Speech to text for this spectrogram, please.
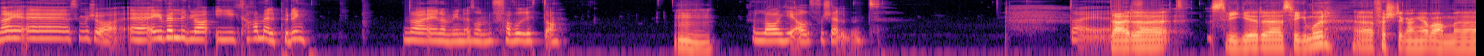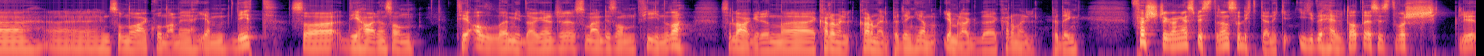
Nei, eh, skal vi se. Eh, jeg er veldig glad i karamellpudding. Det er en av mine sånn favoritter. Mm. Jeg lager altfor sjeldent. Det er, Det er. Sviger, eh, svigermor. eh, Første gang jeg var med hun som nå er kona mi, hjem dit, så de har en sånn til alle middager som er litt sånn fine, da, så lager hun karamell, karamellpudding. Hjemmelagd karamellpudding. Første gang jeg spiste den, så likte jeg den ikke i det hele tatt. Jeg synes det var skikkelig,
